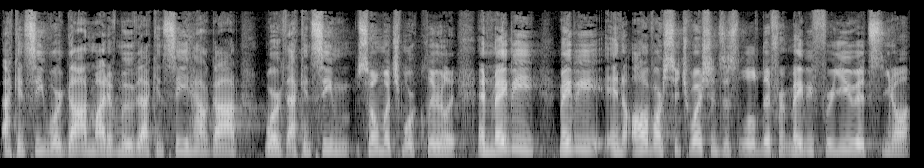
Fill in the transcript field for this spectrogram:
I can see where God might have moved. I can see how God worked. I can see so much more clearly. And maybe, maybe in all of our situations, it's a little different. Maybe for you, it's you know,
